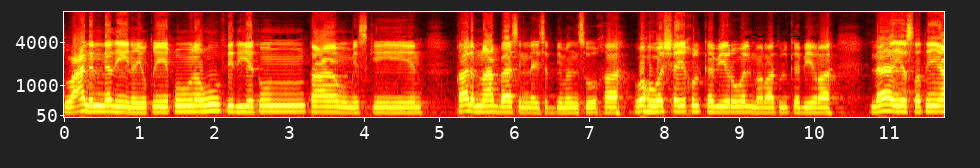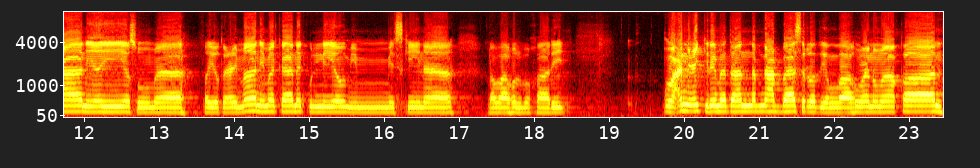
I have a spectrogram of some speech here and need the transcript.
وعلى الذين يطيقونه فدية طعام مسكين. قال ابن عباس ليست بمنسوخة وهو الشيخ الكبير والمرأة الكبيرة لا يستطيعان أن يصوما فيطعمان مكان كل يوم مسكينا. رواه البخاري. وعن عكرمة أن ابن عباس رضي الله عنهما قال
